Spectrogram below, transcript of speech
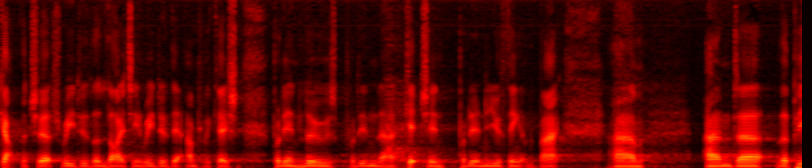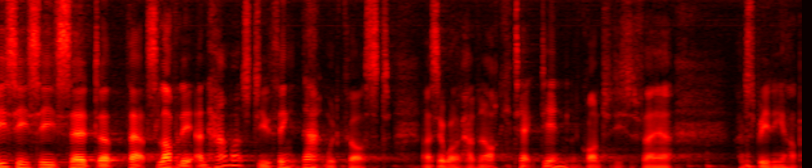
gut the church, redo the lighting, redo the amplification, put in loos, put in the kitchen, put in a new thing at the back. Um, and uh, the PCC said, uh, that's lovely. And how much do you think that would cost? And I said, well, I've had an architect in, the quantity surveyor. I'm speeding up,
